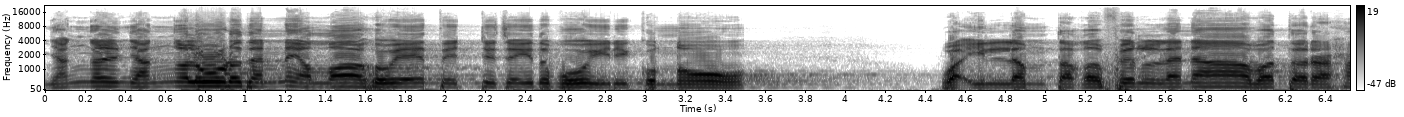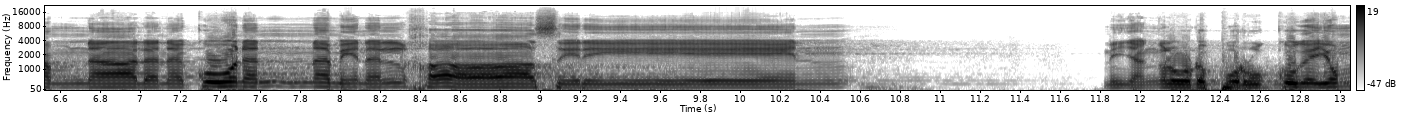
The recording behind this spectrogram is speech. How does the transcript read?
ഞങ്ങൾ ഞങ്ങളോട് തന്നെ അള്ളാഹുവെ തെറ്റ് ചെയ്തു പോയിരിക്കുന്നു വഇല്ലം തഗ്ഫിർ ലനാ വതർഹംനാ ലനകൂനന്ന മിനൽ ഖാസിരീൻ നീ ഞങ്ങളോട് പൊറുക്കുകയും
